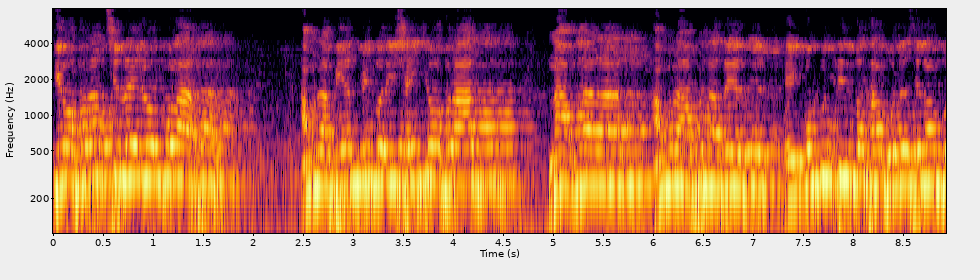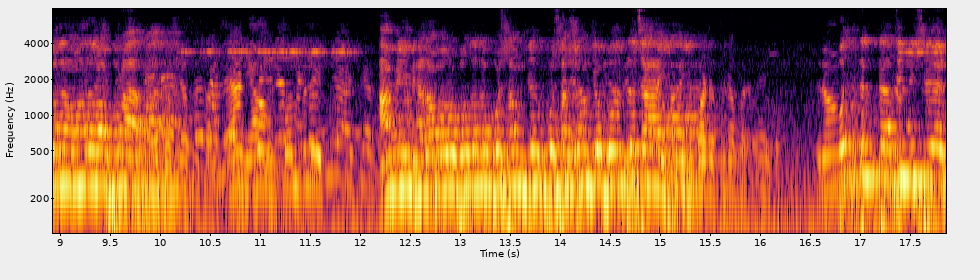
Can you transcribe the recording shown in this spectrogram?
কি অপরাধ ছিল এই লোকগুলার? আমরা বিএনপি করি সেই কি অপরাধ? না, আপনারা, আমরা আপনাদের এই কুকুরটির কথা বলেছিলাম বলে আমাদের অপরাধ। আমি ভেড়ামার উপজেলা প্রশাসনকে বলতে চাই, প্রত্যেকটা জিনিসের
